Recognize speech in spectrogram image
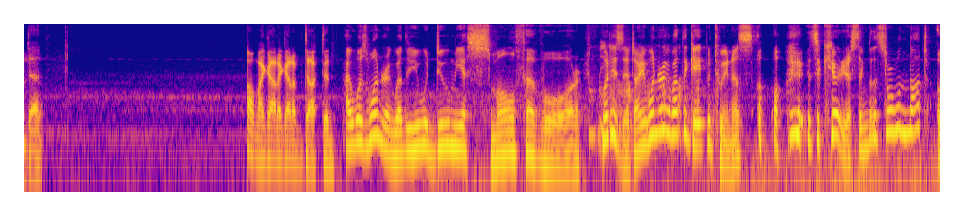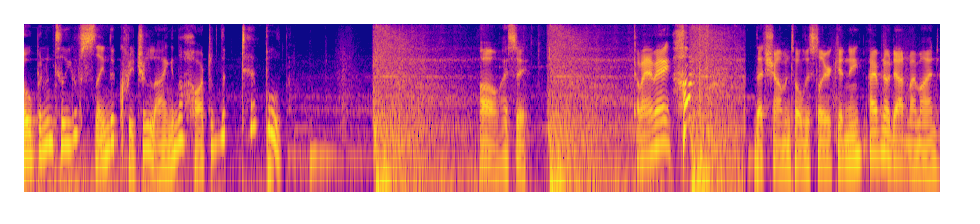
I'm dead. Oh my god, I got abducted. I was wondering whether you would do me a small favor. What is it? Are you wondering about the gate between us? Oh, it's a curious thing, but the door will not open until you have slain the creature lying in the heart of the temple. Oh, I see. Come at me. Huh! That shaman totally stole your kidney? I have no doubt in my mind.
